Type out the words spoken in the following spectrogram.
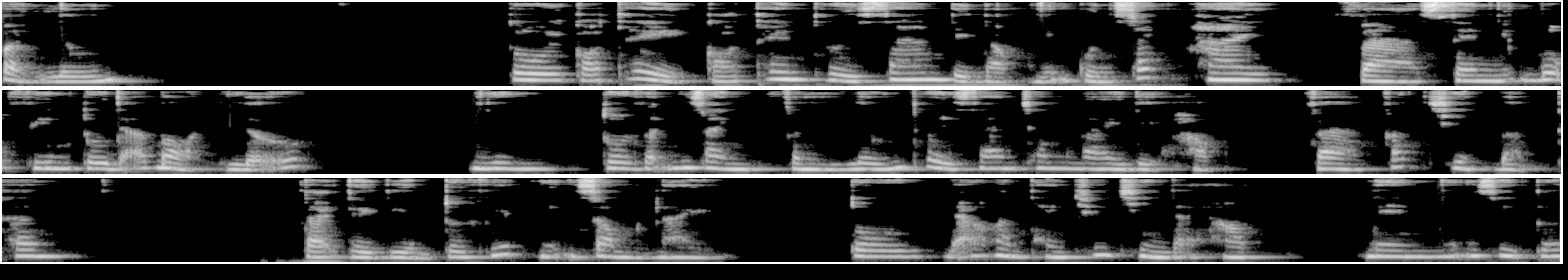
phải lớn. Tôi có thể có thêm thời gian để đọc những cuốn sách hay và xem những bộ phim tôi đã bỏ lỡ. Nhưng tôi vẫn dành phần lớn thời gian trong ngày để học và phát triển bản thân. Tại thời điểm tôi viết những dòng này, tôi đã hoàn thành chương trình đại học nên những gì tôi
